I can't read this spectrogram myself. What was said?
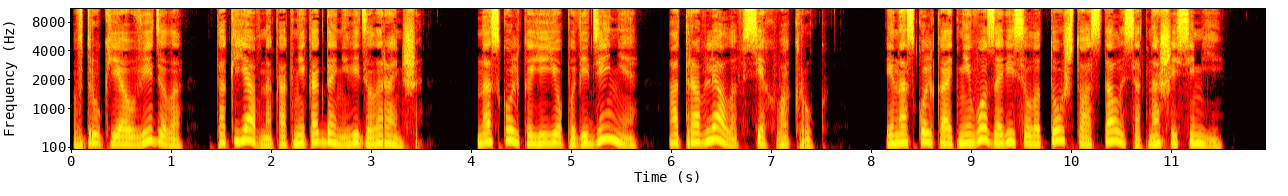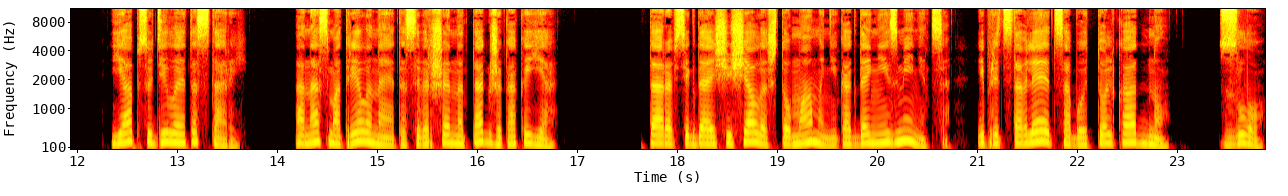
Вдруг я увидела, так явно, как никогда не видела раньше — насколько ее поведение отравляло всех вокруг, и насколько от него зависело то, что осталось от нашей семьи. Я обсудила это с Тарой. Она смотрела на это совершенно так же, как и я. Тара всегда ощущала, что мама никогда не изменится и представляет собой только одно — зло.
